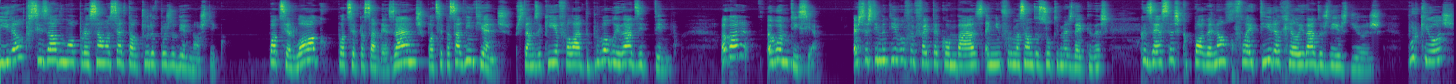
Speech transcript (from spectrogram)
irão precisar de uma operação a certa altura depois do diagnóstico. Pode ser logo, pode ser passado 10 anos, pode ser passado 20 anos. Estamos aqui a falar de probabilidades e de tempo. Agora, a boa notícia. Esta estimativa foi feita com base em informação das últimas décadas, essas que podem não refletir a realidade dos dias de hoje, porque hoje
